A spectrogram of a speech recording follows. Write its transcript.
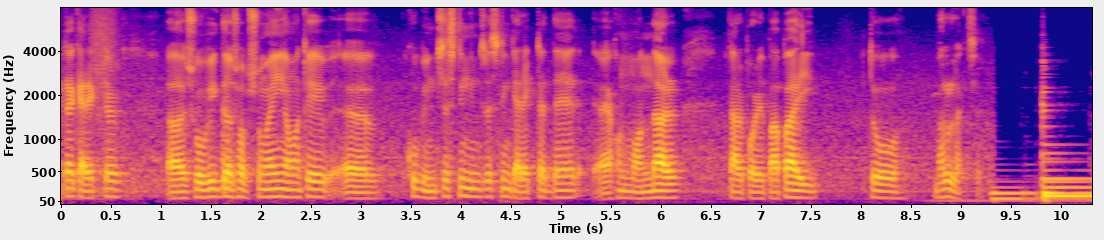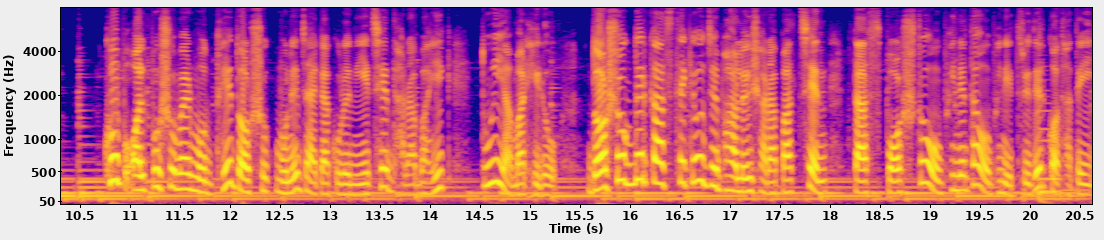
একটা ক্যারেক্টার সৌভিক দা সবসময়ই আমাকে খুব ইন্টারেস্টিং ইন্টারেস্টিং ক্যারেক্টার দেয়। এখন মন্দার, তারপরে পাপাই, তো ভালো লাগছে। খুব অল্প সময়ের মধ্যে দর্শক মনে জায়গা করে নিয়েছে ধারাবাহিক তুই আমার হিরো। দর্শকদের কাছ থেকেও যে ভালোই সাড়া পাচ্ছেন, তা স্পষ্ট অভিনেতা, অভিনেত্রীদের কথাতেই।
